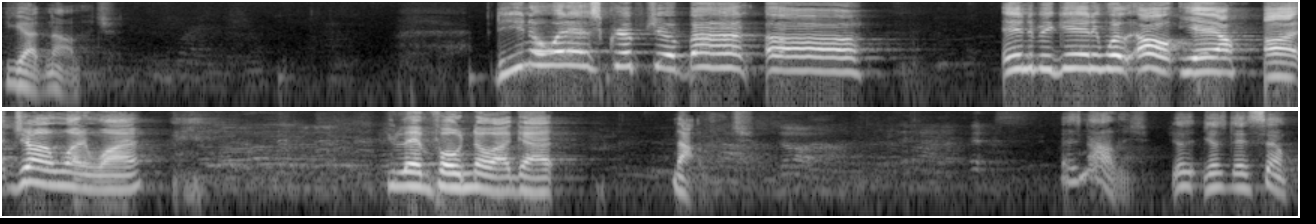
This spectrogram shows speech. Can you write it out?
You got knowledge. Do you know what that scripture about uh, in the beginning was? Oh, yeah, uh, John 1 and 1. You let folks know I got knowledge. That's knowledge. Just, just that simple.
